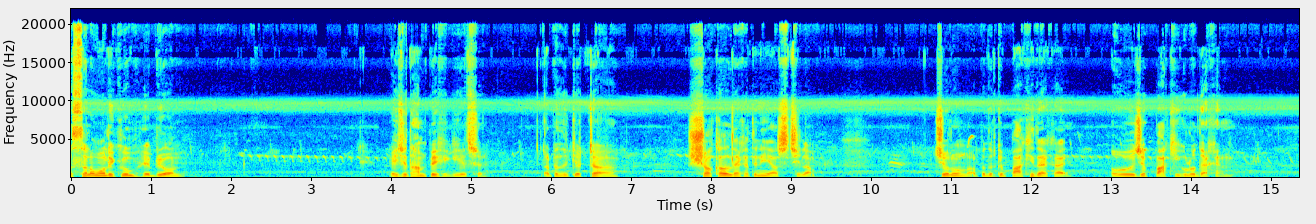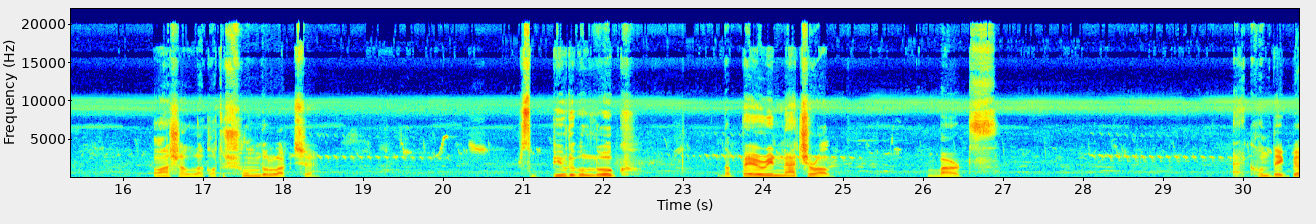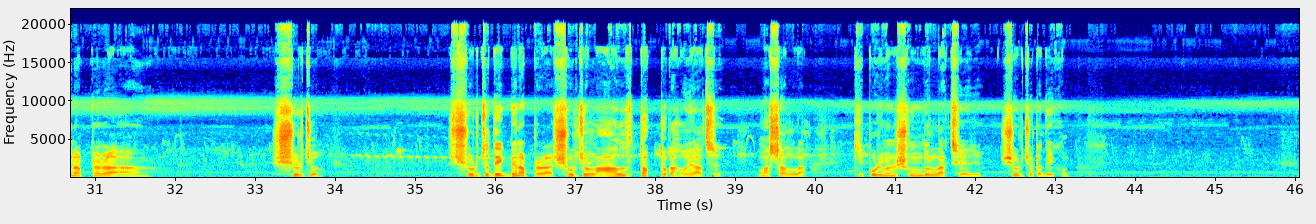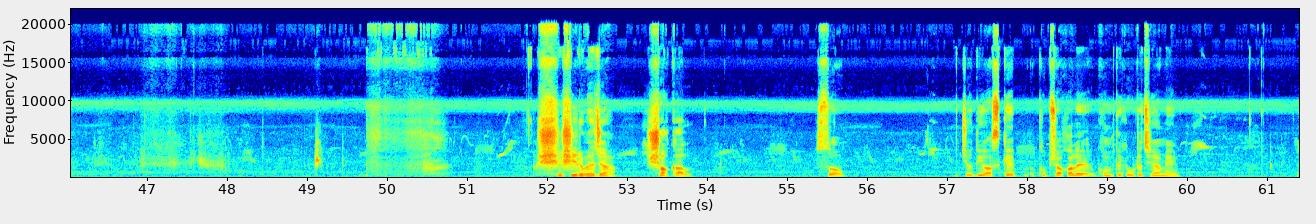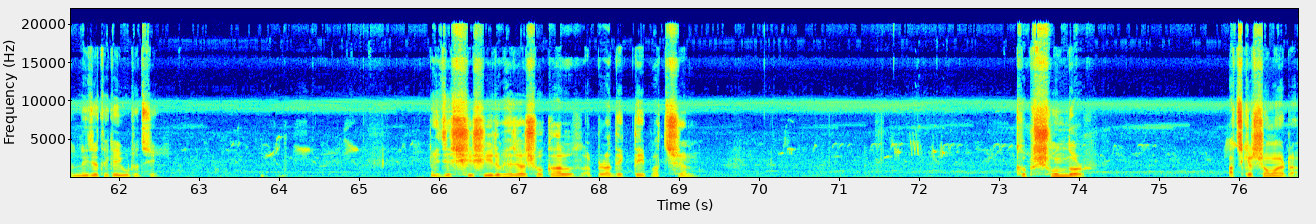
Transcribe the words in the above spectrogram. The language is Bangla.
আসসালামু আলাইকুম এভরিওয়ান এই যে ধান পেকে গিয়েছে, আপনাদেরকে একটা সকাল দেখাতে নিয়ে আসছিলাম। চলুন, আপনাদেরকে পাখি দেখায়। ওই যে পাখিগুলো দেখেন। মাশাল্লাহ কত সুন্দর লাগছে। Beautiful look the very natural birds এখন দেখবেন আপনারা সূর্য। সূর্য দেখবেন আপনারা, সূর্য লাল টকটকা হয়ে আছে। মাশাল্লাহ কি পরিমাণে সুন্দর লাগছে সূর্যটা দেখুন। শিশির ভেজা সকাল। সো যদিও আজকে খুব সকালে ঘুম থেকে উঠেছি আমি, নিজে থেকেই উঠেছি। এই যে শিশির ভেজা সকাল আপনারা দেখতেই পাচ্ছেন। খুব সুন্দর আজকের সময়টা।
